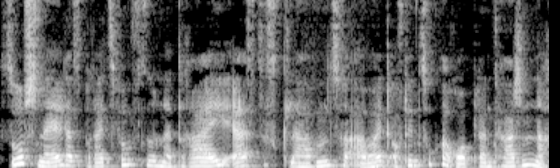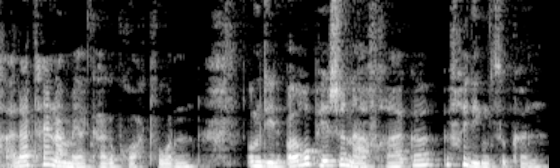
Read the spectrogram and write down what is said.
So schnell, dass bereits 1503 erste Sklaven zur Arbeit auf den Zuckerrohrplantagen nach Lateinamerika gebracht wurden, um die europäische Nachfrage befriedigen zu können.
